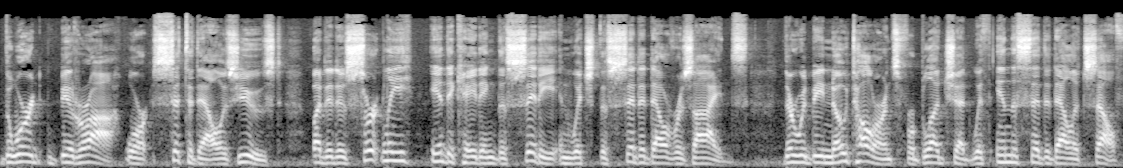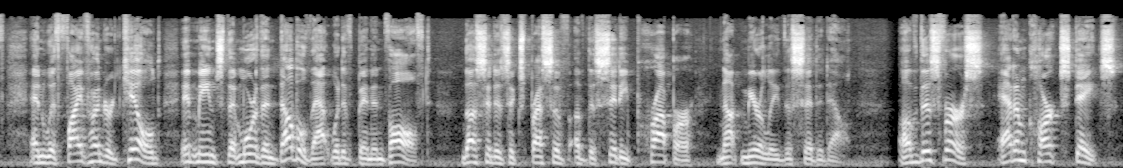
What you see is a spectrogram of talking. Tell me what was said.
The word birah, or citadel, is used, but it is certainly indicating the city in which the citadel resides. There would be no tolerance for bloodshed within the citadel itself, and with 500 killed, it means that more than double that would have been involved. Thus, it is expressive of the city proper, not merely the citadel. Of this verse, Adam Clarke states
